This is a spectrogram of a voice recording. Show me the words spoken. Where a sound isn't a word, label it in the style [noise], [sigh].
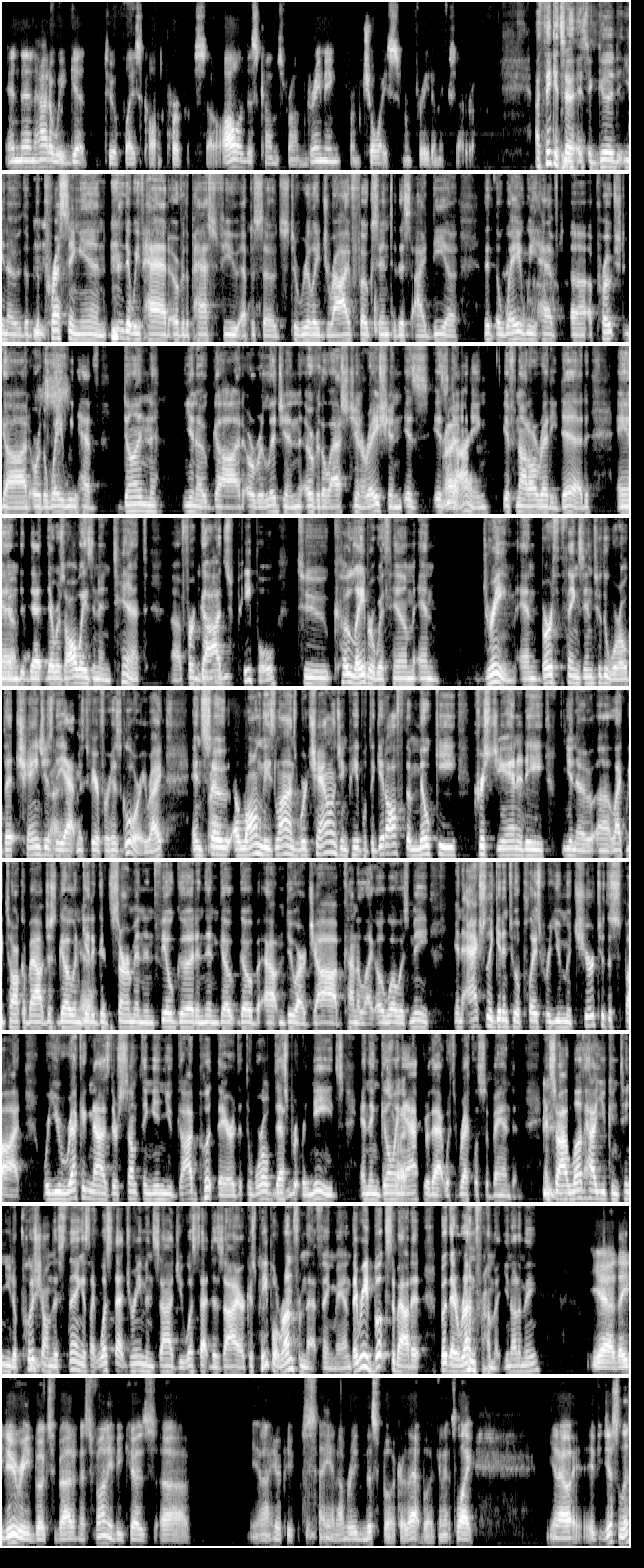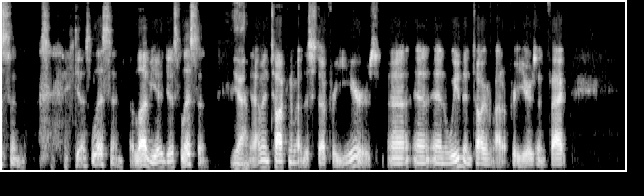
And then, how do we get to a place called purpose? So, all of this comes from dreaming, from choice, from freedom, etc. I think it's a it's a good you know the the pressing in [clears throat] that we've had over the past few episodes to really drive folks into this idea that the way we have uh, approached God or the way we have done you know God or religion over the last generation is is right. dying if not already dead and yeah. that there was always an intent uh, for mm-hmm. God's people to co-labor with him and dream and birth things into the world that changes right. the atmosphere for his glory, right? And so, right. along these lines, we're challenging people to get off the milky Christianity, you know, uh, like we talk about, just go and yeah. get a good sermon and feel good, and then go go out and do our job, kind of like, oh, woe is me and actually get into a place where you mature to the spot where you recognize there's something in you God put there that the world mm-hmm. desperately needs, and then going right. after that with reckless abandon. And so I love how you continue to push on this thing. It's like, what's that dream inside you? What's that desire? Because people run from that thing, man. They read books about it, but they run [laughs] from it. You know what I mean? Yeah, they do read books about it. And it's funny because, uh, you know, I hear people [laughs] saying, I'm reading this book or that book. And it's like, you know, if you just listen, [laughs] just listen. I love you. Just listen. Yeah. I've been talking about this stuff for years, uh, and and we've been talking about it for years. In fact,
